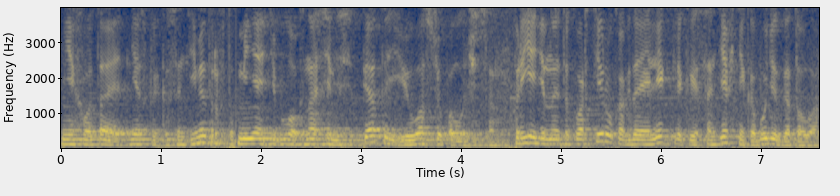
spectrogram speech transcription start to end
не хватает несколько сантиметров, то меняйте блок на 75 и у вас все получится. Приедем на эту квартиру, когда электрика и сантехника будет готова.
